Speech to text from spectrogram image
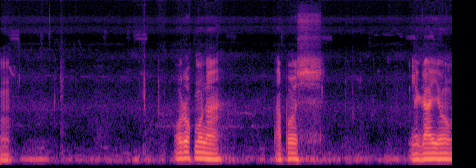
Hmm. urok muna. Tapos ligay yung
